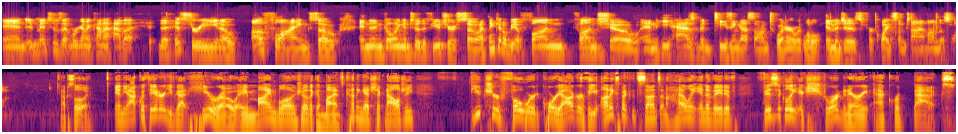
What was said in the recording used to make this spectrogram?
and it mentions that we're going to kind of have a the history, you know, of flying. So, and then going into the future. So, I think it'll be a fun, fun show. And he has been teasing us on Twitter with little images for quite some time on this one. Absolutely. In the Aqua Theater, you've got HiRO, a mind blowing show that combines cutting edge technology, future forward choreography, unexpected stunts, and highly innovative physically extraordinary acrobatics.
